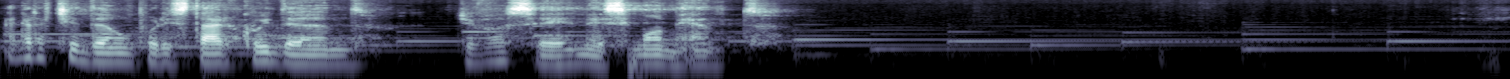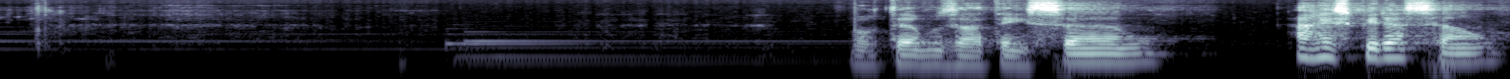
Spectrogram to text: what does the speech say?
a gratidão por estar cuidando de você nesse momento. Voltamos a atenção à respiração.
